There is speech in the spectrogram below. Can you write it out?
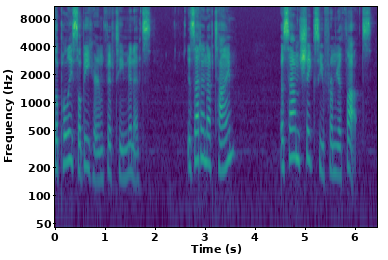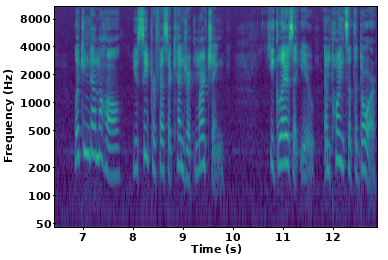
The police'll be here in 15 minutes. Is that enough time? A sound shakes you from your thoughts. Looking down the hall, you see Professor Kendrick marching. He glares at you and points at the door.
